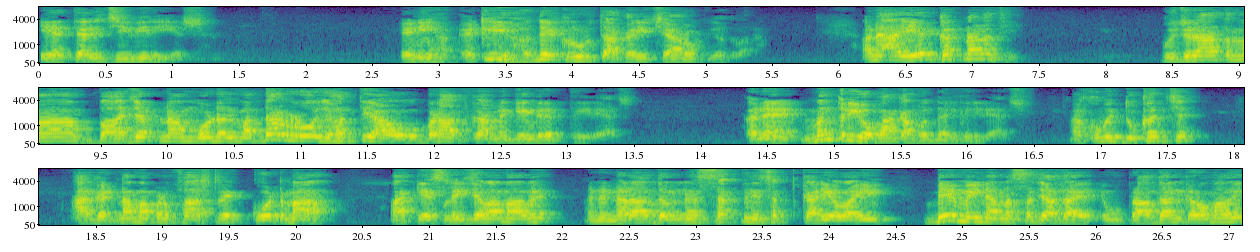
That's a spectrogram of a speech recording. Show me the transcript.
એ અત્યારે જીવી રહી હશે? એની એટલી હદે ક્રૂરતા કરી છે આરોપીઓ દ્વારા. અને આ એક ઘટના નથી. ગુજરાતમાં ભાજપના મોડલમાં દરરોજ હત્યાઓ બળાત્કાર ને ગેંગરેપ થઈ રહ્યા છે. અને મંત્રીઓ ફાંકા ફોજદારી કરી રહ્યા છે. આ ખૂબ જ દુઃખદ છે. આ ઘટનામાં પણ ફાસ્ટ ટ્રેક કોર્ટમાં આ કેસ લઈ જવામાં આવે અને નરાધમને સખ્તની સખ્ત કાર્યવાહી બે મહિનામાં સજા થાય એવું પ્રાવધાન કરવામાં આવે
